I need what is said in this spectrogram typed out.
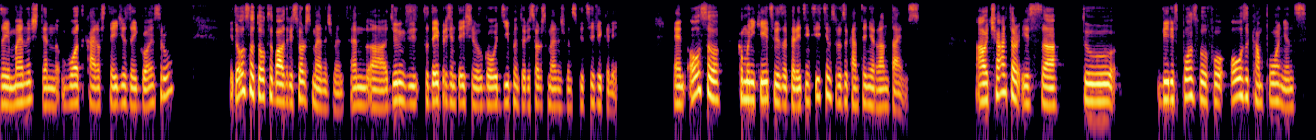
they managed and what kind of stages they're going through. It also talks about resource management. And uh, during the presentation, we'll go deep into resource management specifically. And also communicates with operating systems through the container runtimes. Our charter is uh, to be responsible for all the components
